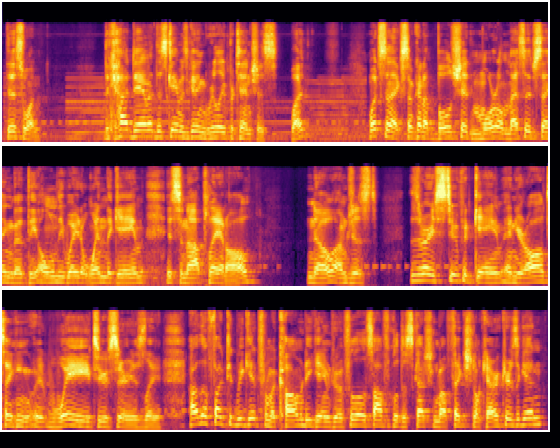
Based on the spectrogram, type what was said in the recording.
This one. The God damn it, this game is getting really pretentious. What? What's next? Some kind of bullshit moral message saying that the only way to win the game is to not play at all? No, I'm just... This is a very stupid game, and you're all taking it way too seriously. How the fuck did we get from a comedy game to a philosophical discussion about fictional characters again?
